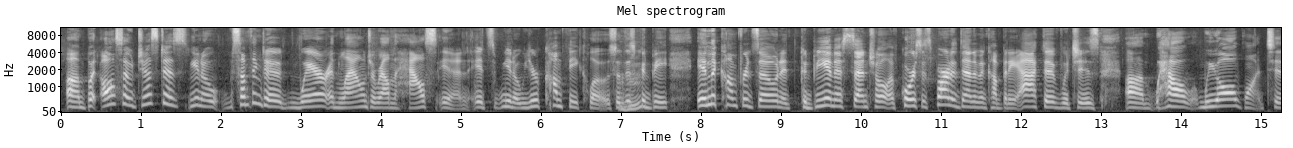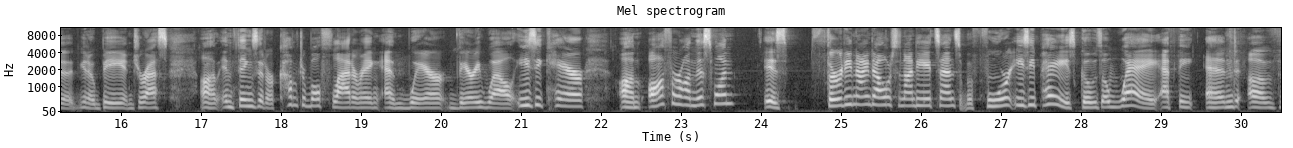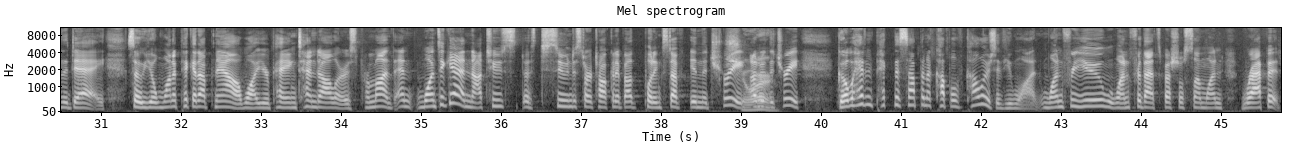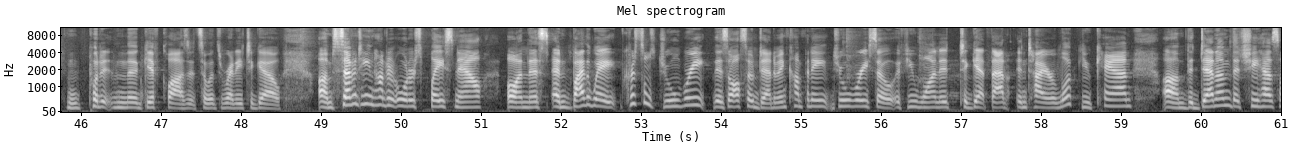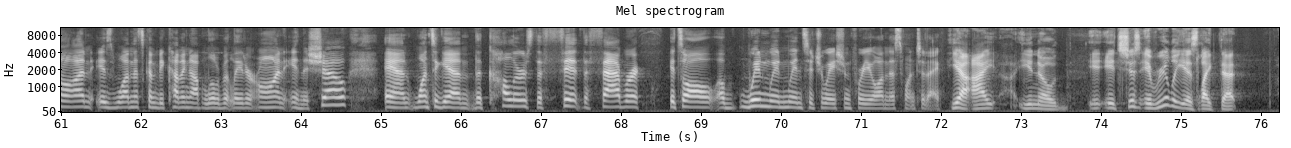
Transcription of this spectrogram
um, but also just as, you know, something to wear and lounge around the house in. It's, you know, your comfy clothes. So mm -hmm. this mm-hmm. could be in the comfort zone. It could be an essential. Of course, it's part of Denim & Company Active, which is um, how we all want to, you know, be and dress. Um, in things that are comfortable, flattering, and wear very well. Easy care. Um, offer on this one is $39.98 before Easy Pays goes away at the end of the day. So you'll want to pick it up now while you're paying $10 per month. And once again, not too uh, soon to start talking about putting stuff in the tree, sure. under the tree. Go ahead and pick this up in a couple of colors if you want. One for you, one for that special someone. Wrap it and put it in the gift closet so it's ready to go. Um, 1,700 orders placed now on this. And by the way, Crystal's jewelry is also Denim & Company jewelry. So if you wanted to get that entire look, you can. Um, the denim that she has on is one that's going to be coming up a little bit later on in the show. And once again, the colors, the fit, the fabric, it's all a win-win-win situation for you on this one today. Yeah, I, you know, it, it's just, it really is like that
